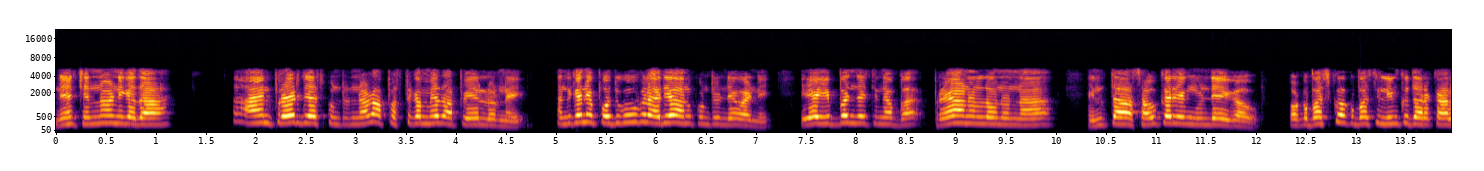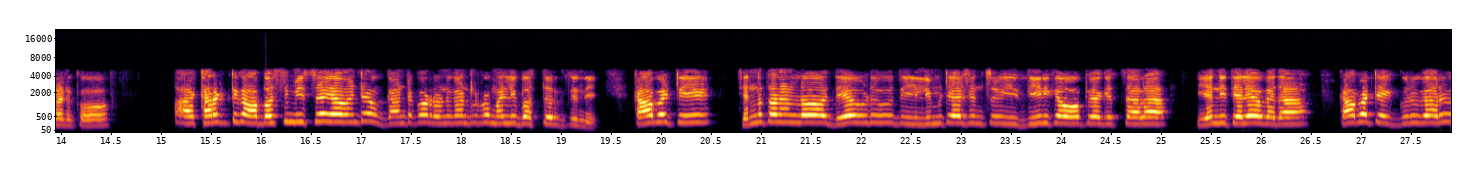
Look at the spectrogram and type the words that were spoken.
నేను చిన్నోడిని కదా ఆయన ప్రేయర్ చేసుకుంటున్నాడు ఆ పుస్తకం మీద ఆ పేర్లు ఉన్నాయి. అందుకనే పొద్దుగూకులు అదే అనుకుంటుండేవాడిని. ఏ ఇబ్బంది వచ్చినా బ ప్రయాణంలోనున్నా ఇంత సౌకర్యంగా ఉండేవి కావు. ఒక బస్సుకు ఒక బస్సు లింక్ దొరకాలనుకో కరెక్ట్గా ఆ బస్సు మిస్ అయ్యామంటే ఒక గంటకో రెండు గంటలకో మళ్ళీ బస్సు దొరుకుతుంది. కాబట్టి చిన్నతనంలో దేవుడు ఈ లిమిటేషన్స్ దీనికే ఉపయోగించాలా? ఇవన్నీ తెలియవు కదా. కాబట్టి గురుగారు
